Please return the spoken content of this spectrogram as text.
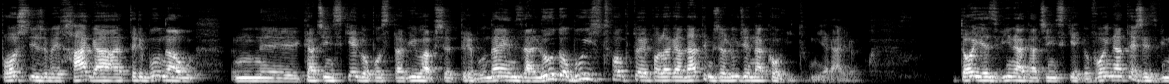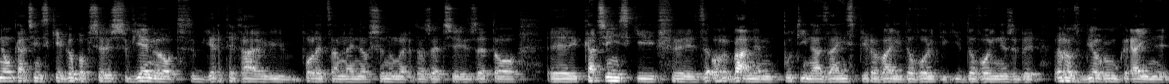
poszli, żeby Haga, Trybunał mm, y, Kaczyńskiego postawiła przed Trybunałem za ludobójstwo, które polega na tym, że ludzie na COVID umierają. To jest wina Kaczyńskiego. Wojna też jest winą Kaczyńskiego, bo przecież wiemy od Giertycha, polecam najnowszy numer do rzeczy, że to y, Kaczyński z Orbanem Putina zainspirowali do, wolki, do wojny, żeby rozbioru Ukrainy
